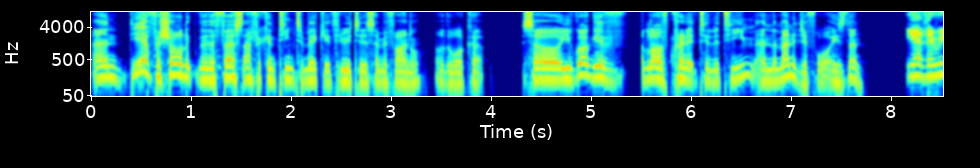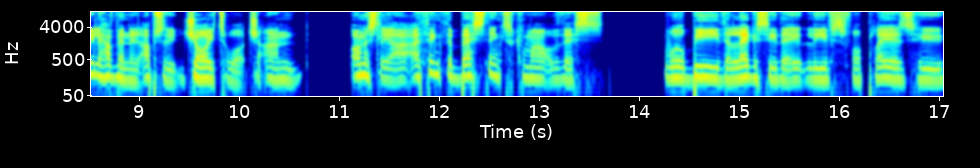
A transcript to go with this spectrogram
And yeah, for sure, look, they're the first African team to make it through to the semi final of the World Cup. So you've got to give a lot of credit to the team and the manager for what he's done. yeah, they really have been an absolute joy to watch. And honestly, I, I think the best thing to come out of this will be the legacy that it leaves for players who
